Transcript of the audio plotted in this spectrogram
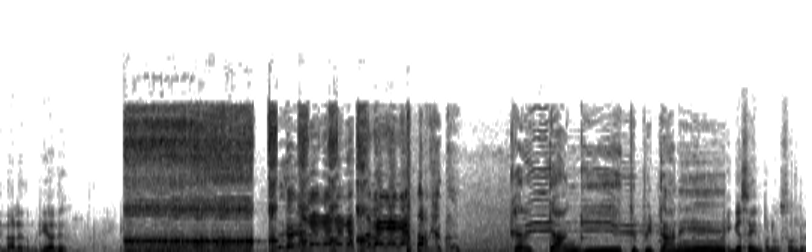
என்னால் இது முடியாது. கரெக்டா அங்கேயே துப்பிட்டானே. எங்கே சைன் பண்ண சொல்லு.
